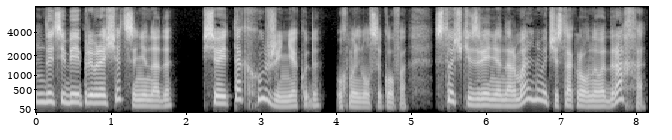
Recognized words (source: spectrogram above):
«Да тебе и превращаться не надо. Все и так хуже некуда», — ухмыльнулся Кофа. «С точки зрения нормального чистокровного драха,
